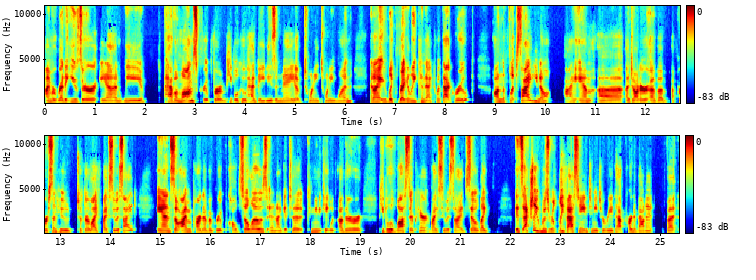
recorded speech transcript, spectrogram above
I'm a Reddit user, and we have a moms group for people who had babies in May of 2021, and I like regularly connect with that group. On the flip side, you know, I am a, a daughter of a, a, person who took their life by suicide. And so I'm part of a group called Solos, and I get to communicate with other people who've lost their parent by suicide. So, like, it's actually it was really fascinating to me to read that part about it. But,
